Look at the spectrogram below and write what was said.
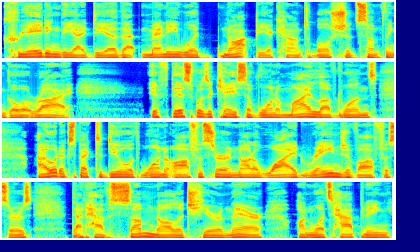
creating the idea that many would not be accountable should something go awry. If this was a case of one of my loved ones, I would expect to deal with one officer and not a wide range of officers that have some knowledge here and there on what's happening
